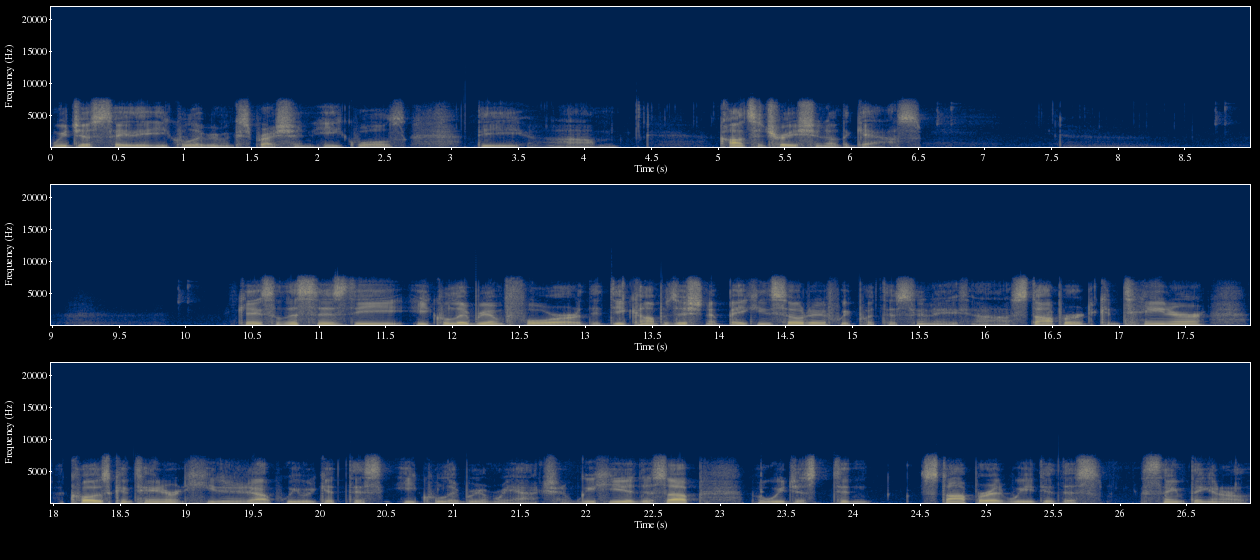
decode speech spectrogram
we just say the equilibrium expression equals the um, concentration of the gas. Okay, so this is the equilibrium for the decomposition of baking soda. If we put this in a uh, stoppered container, a closed container, and heated it up, we would get this equilibrium reaction. We heated this up, but we just didn't stopper it. We did this same thing in our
